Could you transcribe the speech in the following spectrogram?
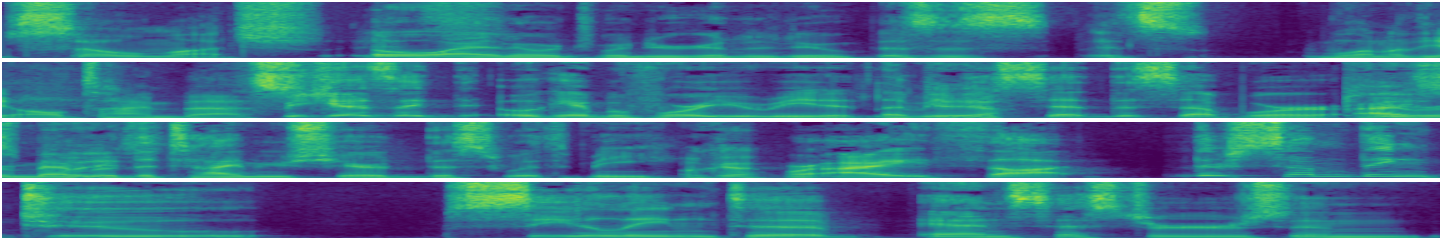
so much. oh, I know which one you're going to do. This is it's one of the all time best. Because I okay, before you read it, let me Yeah. just set this up where I remember please. the time you shared this with me. Okay. Where I thought there's something to sealing to ancestors and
